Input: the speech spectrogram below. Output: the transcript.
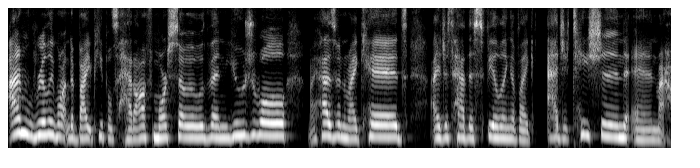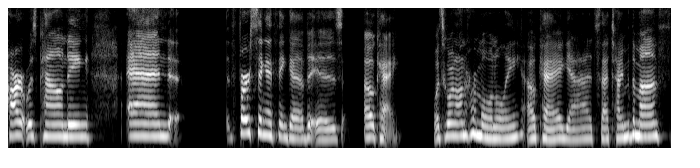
i'm really wanting to bite people's head off more so than usual. My husband and my kids i just had this feeling of like agitation and my heart was pounding. And the first thing i think of is okay what's going on hormonally. Okay, yeah, it's that time of the month.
